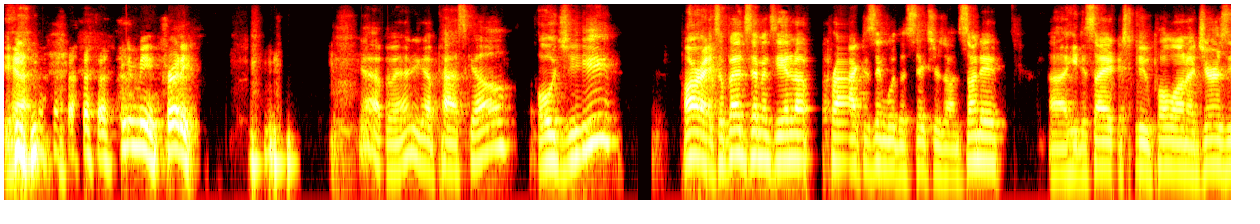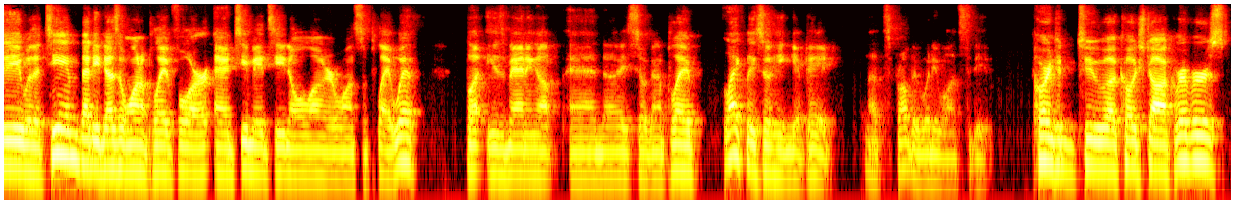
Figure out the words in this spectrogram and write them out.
Yeah. What do you mean, Freddie? Yeah, man. You got Pascal, OG. All right. So Ben Simmons, he ended up practicing with the Sixers on Sunday. Uh, he decided to pull on a jersey with a team that he doesn't want to play for and teammates he no longer wants to play with, but he's manning up and uh, he's still going to play, likely so he can get paid. That's probably what he wants to do. According to, to uh, Coach Doc Rivers,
